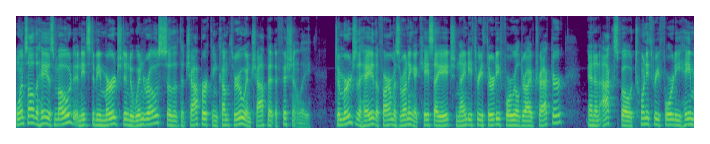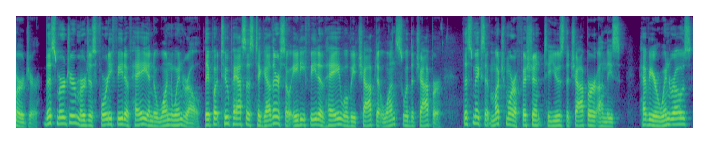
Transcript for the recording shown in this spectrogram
Once all the hay is mowed, it needs to be merged into windrows so that the chopper can come through and chop it efficiently. To merge the hay, the farm is running a Case IH 9330 four-wheel drive tractor and an Oxbo 2340 hay merger. This merger merges 40 feet of hay into one windrow. They put two passes together so 80 feet of hay will be chopped at once with the chopper. This makes it much more efficient to use the chopper on these heavier windrows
